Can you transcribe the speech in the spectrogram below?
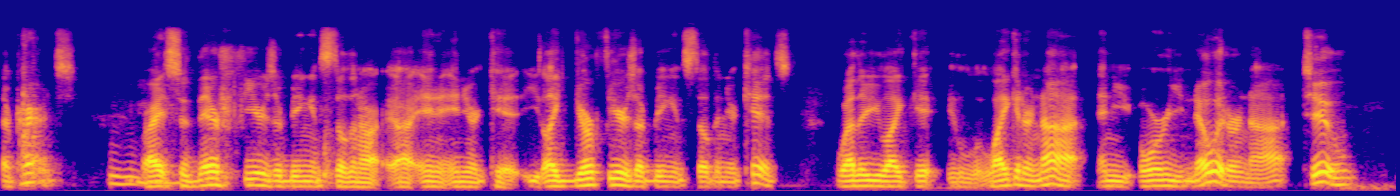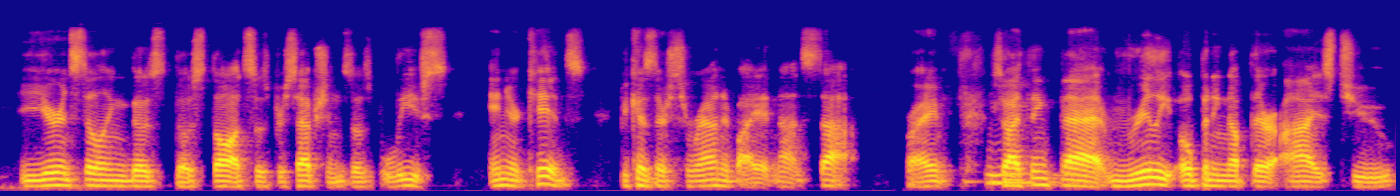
Their parents Mhm. right so their fears are being instilled in our uh, in, in your kid like your fears are being instilled in your kids whether you like it you like it or not and you or you know it or not too you're instilling those those thoughts those perceptions those beliefs in your kids because they're surrounded by it nonstop right so i Mhm. think that really opening up their eyes to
